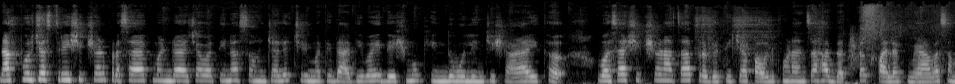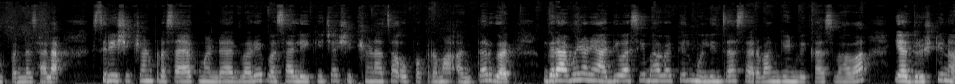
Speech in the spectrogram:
नागपूरच्या स्त्री शिक्षण प्रसारक मंडळाच्या वतीनं संचालित श्रीमती दादीबाई देशमुख हिंदू मुलींची शाळा इथं वसा शिक्षणाचा प्रगतीच्या पाऊलखुणांचा हा दत्तक पालक मेळावा संपन्न झाला. स्त्री शिक्षण प्रसारक मंडळाद्वारे वसा लेकीच्या शिक्षणाचा उपक्रमाअंतर्गत ग्रामीण आणि आदिवासी भागातील मुलींचा सर्वांगीण विकास व्हावा या दृष्टीनं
